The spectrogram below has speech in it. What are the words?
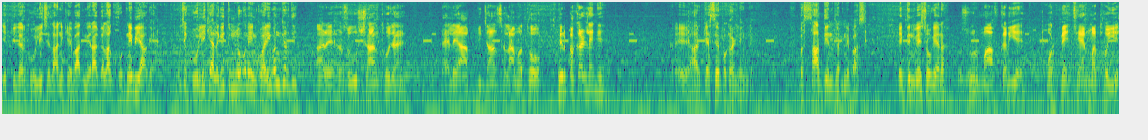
ये किलर गोली चलाने के बाद मेरा गला घोटने भी आ गया। मुझे गोली क्या लगी? तुम लोगों ने इंक्वायरी बंद कर दी। अरे हुजूर शांत हो जाएँ। पहले आपकी जान सलामत हो फिर पकड़ लेंगे। अरे यार कैसे पकड़ लेंगे? बस सात दिन थे अपने पास। एक दिन वेस्ट हो गया ना। हुजूर माफ़ करिए और बेचैन मत होइए।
